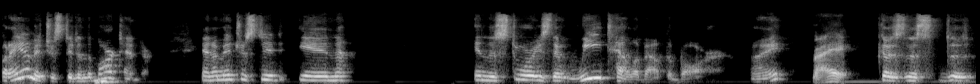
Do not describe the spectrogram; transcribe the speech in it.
But I am interested in the bartender. And I'm interested in in the stories that we tell about the bar, right? Right. Because this the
